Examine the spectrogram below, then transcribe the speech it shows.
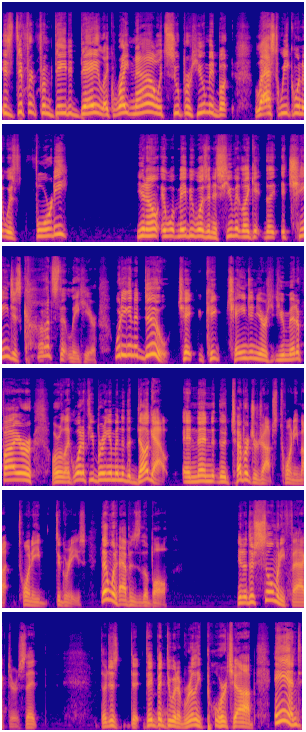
is different from day to day. Like right now, it's super humid, but last week when it was 40, you know, it maybe wasn't as humid. Like it, the, it changes constantly here. What are you going to do? Ch- keep changing your humidifier, or like, what if you bring them into the dugout and then the temperature drops 20, 20 degrees? Then what happens to the ball? You know, there's so many factors that they're just they've been doing a really poor job. And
